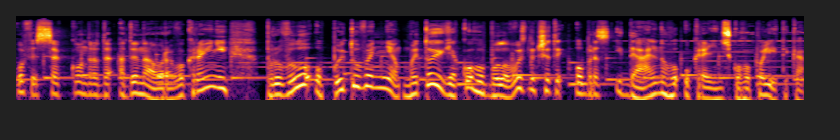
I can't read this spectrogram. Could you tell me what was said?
офіса Конрада Аденаура в Україні провело опитування, метою якого було визначити образ ідеального українського політика.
